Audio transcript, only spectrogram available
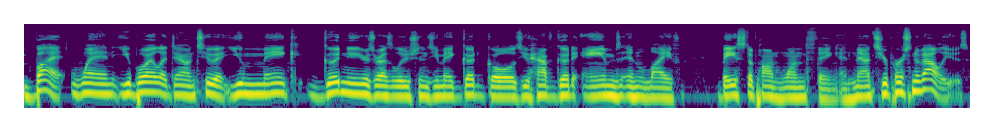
But when you boil it down to it, you make good New Year's resolutions, you make good goals, you have good aims in life based upon one thing, and that's your personal values.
